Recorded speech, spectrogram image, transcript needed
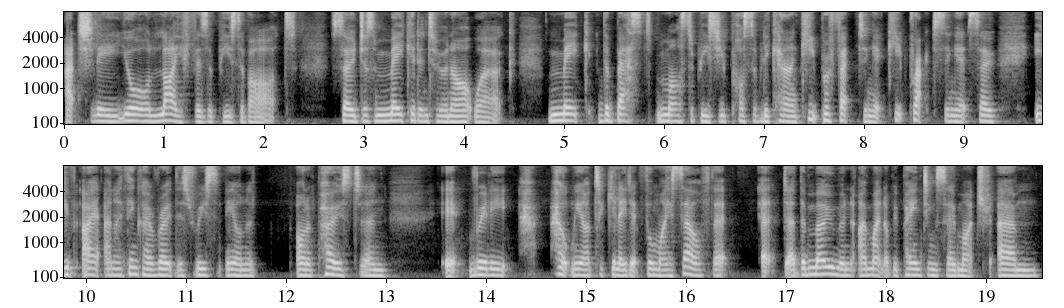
actually, your life is a piece of art. So just make it into an artwork. Make the best masterpiece you possibly can. Keep perfecting it. Keep practicing it. So, I, and I think I wrote this recently on a on a post, and it really helped me articulate it for myself. That at, at the moment I might not be painting so much, um,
